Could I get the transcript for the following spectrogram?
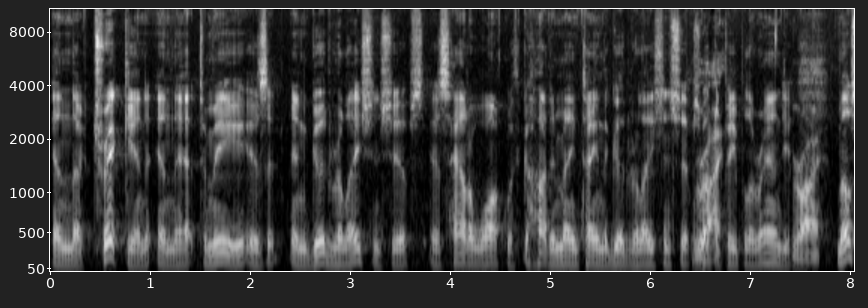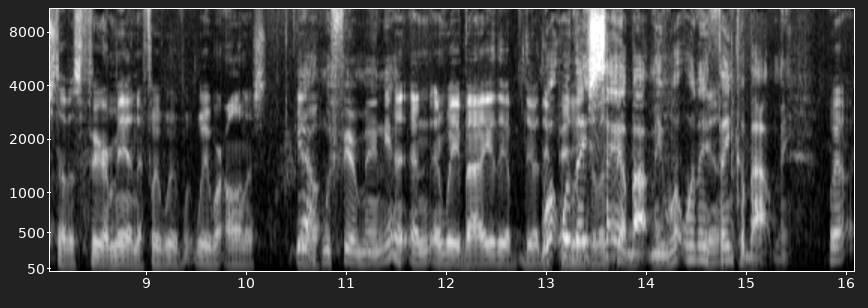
And the trick in, in that, to me, is that in good relationships, is how to walk with God and maintain the good relationships with the people around you. Right. Most of us fear men if we, we, we were honest. you Yeah, know. we fear men. Yeah. and, and we value the, the, the what will they say people. about me? What will they Yeah. think about me? Well,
